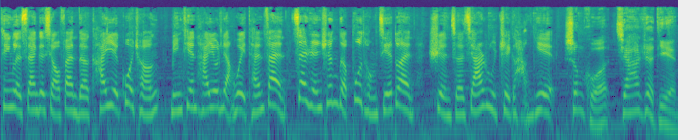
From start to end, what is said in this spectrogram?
听了三个小贩的开业过程，明天还有两位摊贩在人生的不同阶段选择加入这个行业。生活加热点。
